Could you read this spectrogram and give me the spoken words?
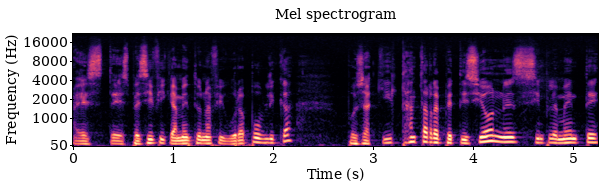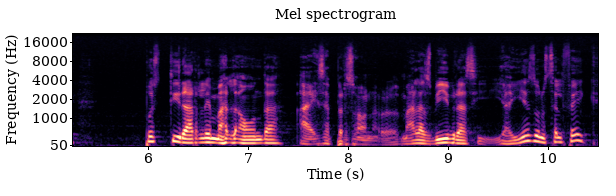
este, específicamente una figura pública, pues aquí tanta repetición es simplemente pues tirarle mala onda a esa persona, malas vibras y, ahí es donde está el fake.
